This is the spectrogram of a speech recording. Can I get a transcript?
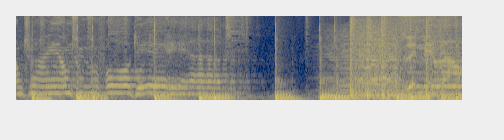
I'm trying to forget. Leave me alone.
